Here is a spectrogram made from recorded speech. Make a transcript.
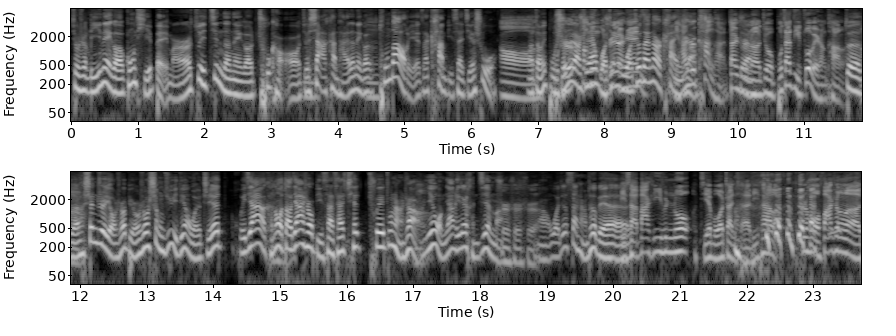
就是离那个工体北门最近的那个出口，就下看台的那个嗯通道里，在看比赛结束。哦啊，等于补时时那段时间，我就我就在那儿看一下你还是。看看，但是呢，就不在自己座位上看了。对对对，啊甚至有时候，比如说胜局已定，我就直接回家啊。可能我到家的时候，比赛才吹吹中场哨啊，因为我们家离这很近嘛。是是是。啊，我就散场特别比赛八十一分钟，杰博站起来离开了，之后发生了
